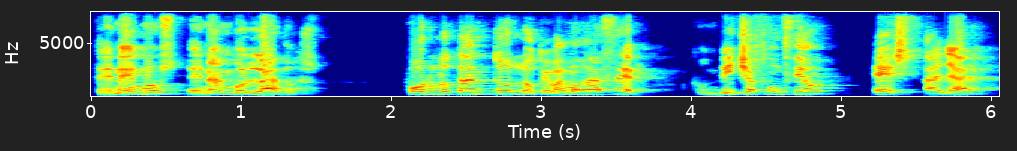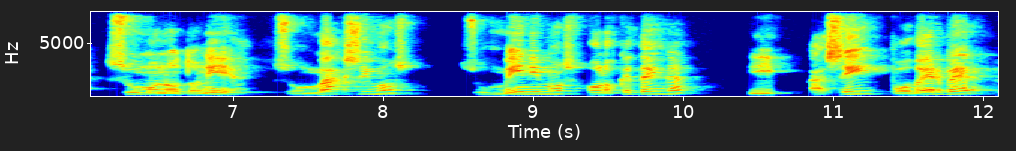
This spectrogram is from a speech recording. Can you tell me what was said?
tenemos en ambos lados. Por lo tanto, lo que vamos a hacer con dicha función es hallar su monotonía, sus máximos, sus mínimos o los que tenga, y así poder ver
